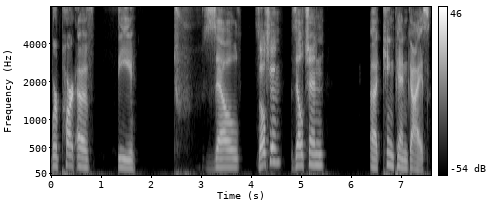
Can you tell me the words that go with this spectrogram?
were part of the Zel Zelchin? Zelchin uh, kingpin guys.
